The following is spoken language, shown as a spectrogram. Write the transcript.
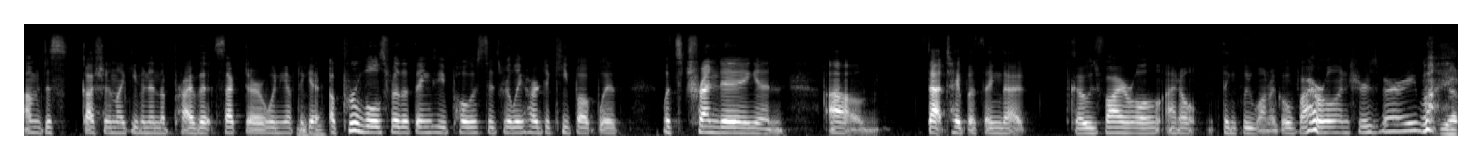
um, discussion, like even in the private sector, when you have to get Mm-hmm. approvals for the things you post, it's really hard to keep up with what's trending and um, that type of thing that goes viral. I don't think we want to go viral in Shrewsbury, but Yeah.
